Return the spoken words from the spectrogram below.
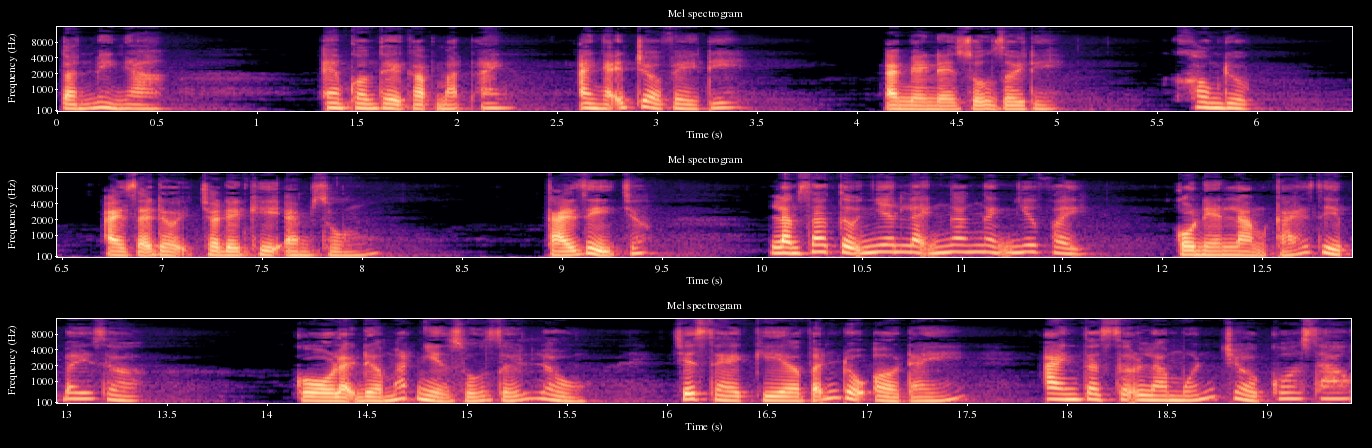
Tuấn Minh à, em không thể gặp mặt anh, anh hãy trở về đi. Em nhanh lên xuống dưới đi. Không được. Anh sẽ đợi cho đến khi em xuống. Cái gì chứ? Làm sao tự nhiên lại ngang ngạnh như vậy? Cô nên làm cái gì bây giờ? Cô lại đưa mắt nhìn xuống dưới lầu. Chiếc xe kia vẫn đổ ở đấy. Anh thật sự là muốn chờ cô sao?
